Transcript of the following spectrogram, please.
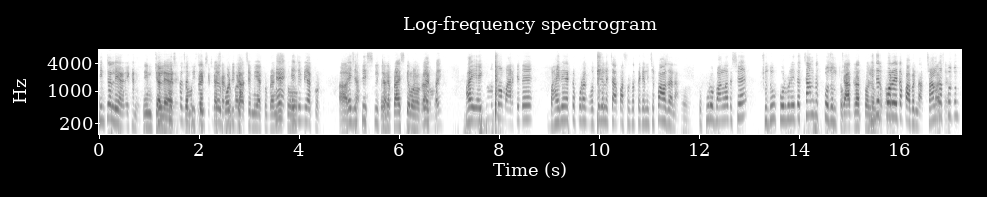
তিনটা লেয়ার এখানে। তিনটা লেয়ার চমৎকার একটা cooker আছে মিয়াকো ব্র্যান্ডের হ্যাঁ তো এই যে মিয়াকোর এই যে আচ্ছা। 6 লিটার এটা প্রাইস কেমন হবে আলম ভাই? ভাই এইগুলো তো মার্কেটে বাইরের একটা প্রোডাক্ট ধরতে গেলে চার পাঁচ হাজার টাকা নিচে পাওয়া যায় না। তো পুরো বাংলাদেশে শুধু কোরবানিতে চাঁদ পর্যন্ত। চাঁদ রাত পর্যন্ত ঈদের পরে এটা পাবেন না। চাঁদ আচ্ছা। পর্যন্ত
